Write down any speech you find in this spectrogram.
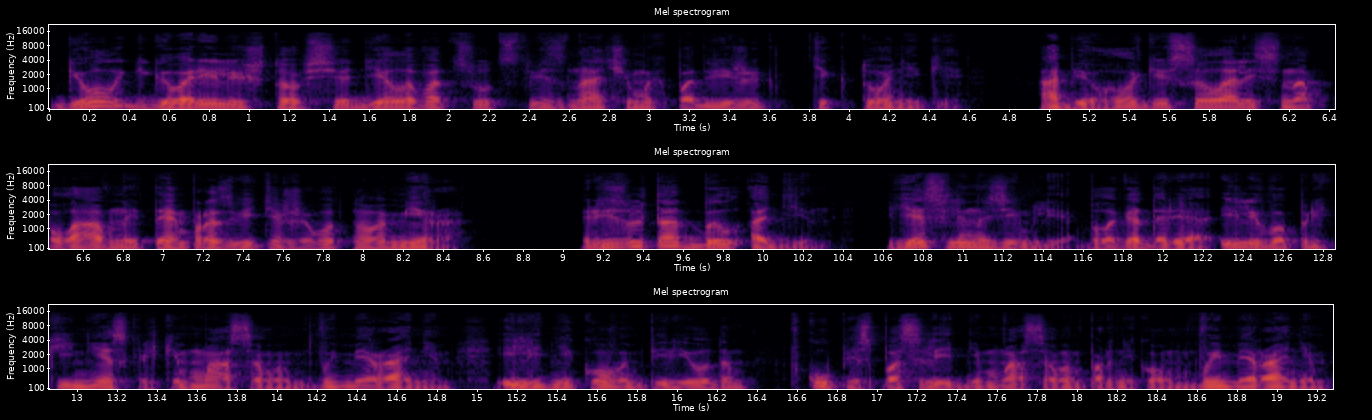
Геологи говорили, что все дело в отсутствии значимых подвижек тектоники — а биологи ссылались на плавный темп развития животного мира. Результат был один. Если на Земле, благодаря или вопреки нескольким массовым вымираниям и ледниковым периодам, в купе с последним массовым парниковым вымиранием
